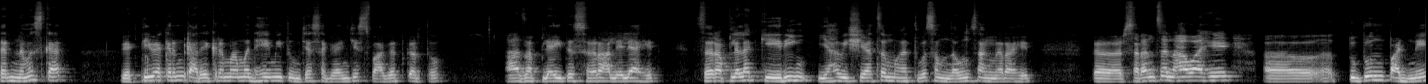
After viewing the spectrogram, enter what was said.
तर नमस्कार. व्यक्तिव्याकरण कार्यक्रमामध्ये मी तुमच्या सगळ्यांचे स्वागत करतो. आज आपल्या इथं सर आलेले आहेत. सर आपल्याला केअरिंग या विषयाचं महत्त्व समजावून सांगणार आहेत. तर सरांचं नाव आहे तुटून पाडणे.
